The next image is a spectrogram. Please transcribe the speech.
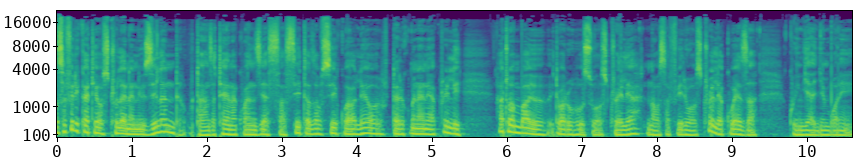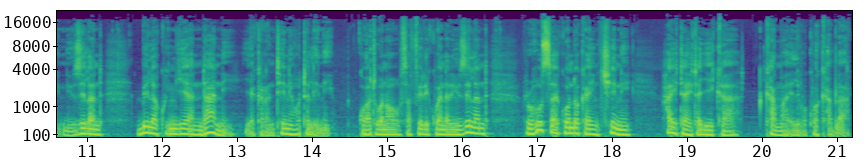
Usafiri kati ya Australia na New Zealand utaanza tena kuanzia saa sita za usiku wa leo tarehe 18 Aprili, hatua ambayo itawaruhusu wa Australia na wasafiri wa Australia kuweza kuingia jimboni New Zealand bila kuingia ndani ya karantini hotelini. Kwa watu wanaosafiri kwenda New Zealand, ruhusa ya kuondoka nchini haitahitajika kama ilivyokuwa kabla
